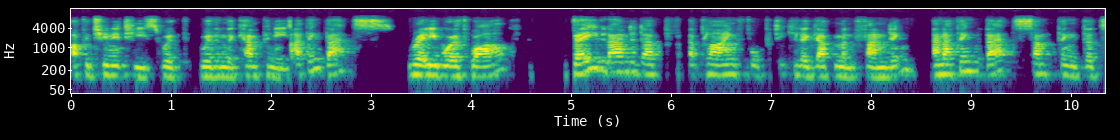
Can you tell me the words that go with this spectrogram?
opportunities with, within the companies. I think that's really worthwhile. They landed up applying for particular government funding. And I think that's something that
